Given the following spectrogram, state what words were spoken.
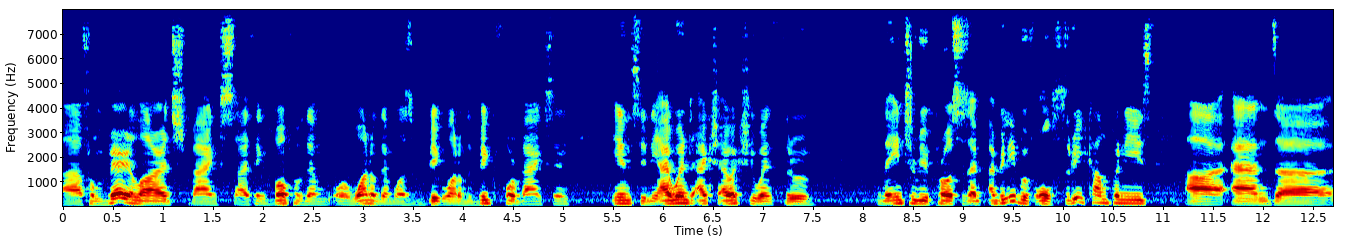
uh, from very large banks. I think both of them or one of them was big one of the big four banks in in Sydney. I went actually I actually went through the interview process. I, I believe with all three companies, uh, and uh,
